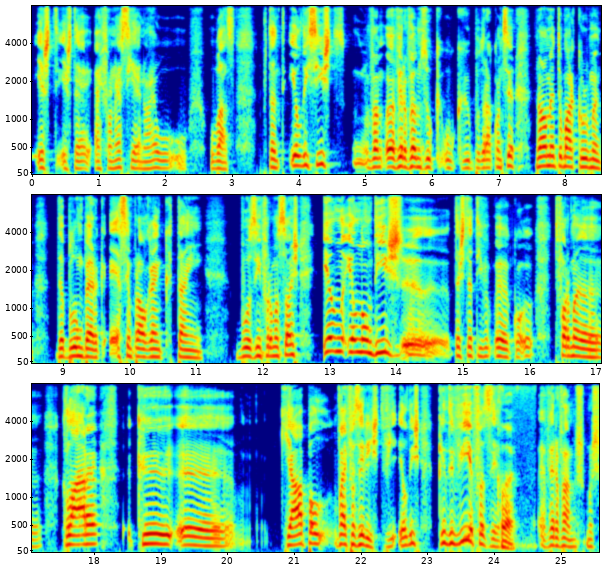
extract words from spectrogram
este, este iPhone SE, não é? O, o, o base. Portanto, ele disse isto, vamos, a ver, vamos o que, o que poderá acontecer. Normalmente o Mark Gurman da Bloomberg é sempre alguém que tem boas informações. Ele, ele não diz uh, testativa, uh, de forma clara que, uh, que a Apple vai fazer isto. Ele diz que devia fazer. Claro. A ver, vamos, mas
